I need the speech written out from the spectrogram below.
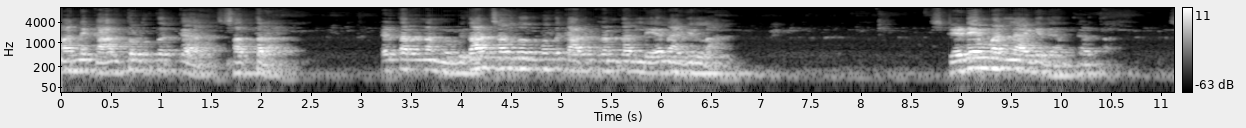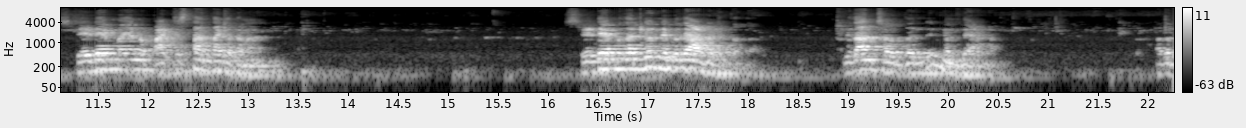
ಮೊನ್ನೆ ಕಾಲು ತೊಡ್ದಕ್ಕೆ ಸತ್ರ. ಹೇಳ್ತಾರೆ, ನಮ್ಮ ವಿಧಾನಸೌಧದ ಒಂದು ಕಾರ್ಯಕ್ರಮದಲ್ಲಿ ಏನಾಗಿಲ್ಲ. ಸ್ಟೇಡಿಯಮ್ಮಲ್ಲಿ ಆಗಿದೆ ಅಂತ ಹೇಳ್ತಾರೆ. ಸ್ಟೇಡಿಯಮ್ ಏನು ಪಾಕಿಸ್ತಾನದಾಗ ನಾನು ಸ್ಟೇಡಿಯಮ್ದಲ್ಲೂ ನಿಮ್ಮದೇ ಆಡಳಿತದ ಅದ. ವಿಧಾನಸೌಧದಲ್ಲಿ ಆಡಳಿತ ಅದರ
